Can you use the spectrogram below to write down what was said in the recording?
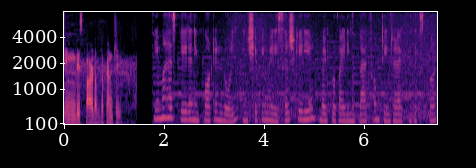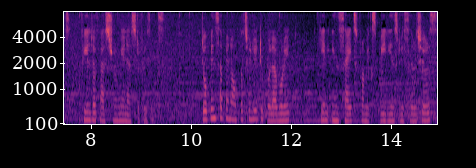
in this part of the country. NEMA has played an important role in shaping my research career by providing a platform to interact with experts in the field of astronomy and astrophysics. It opens up an opportunity to collaborate, gain insights from experienced researchers,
